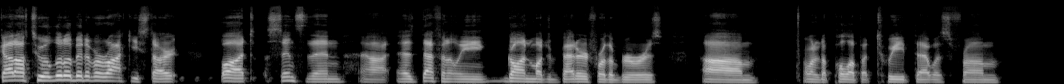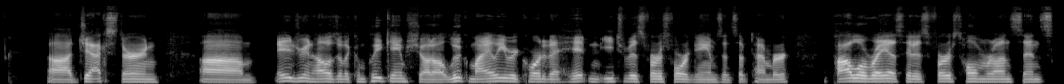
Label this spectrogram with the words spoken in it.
got off to a little bit of a rocky start, but since then uh, has definitely gone much better for the Brewers. Um, I wanted to pull up a tweet that was from uh, Jack Stern. Um, Adrian Houser, the complete game shutout. Luke Maile recorded a hit in each of his first four games in September. Pablo Reyes hit his first home run since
